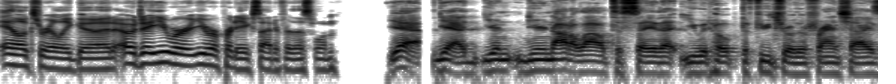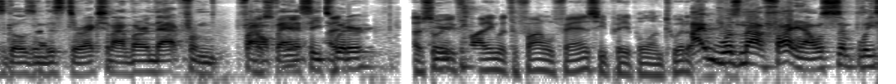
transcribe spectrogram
it looks really good. OJ, you were you were pretty excited for this one. Yeah, yeah, you're you're not allowed to say that you would hope the future of the franchise goes in this direction. I learned that from Final That's. Fantasy I- Twitter. I saw you fighting with the Final Fantasy people on Twitter. I was not fighting. I was simply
